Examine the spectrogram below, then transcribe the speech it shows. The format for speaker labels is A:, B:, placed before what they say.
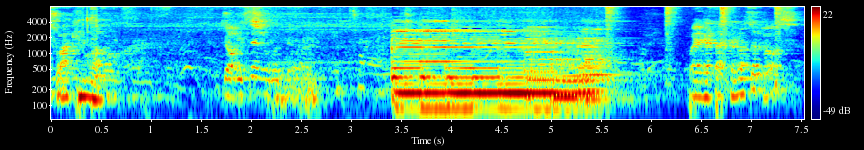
A: let's rock and roll. Josh. Pueden con nosotros.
